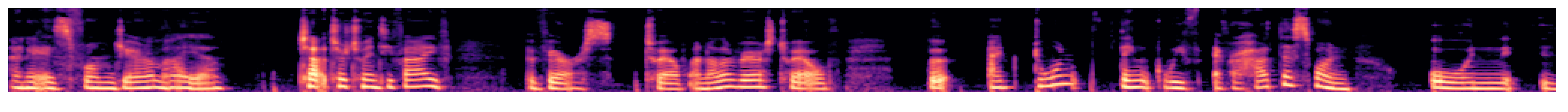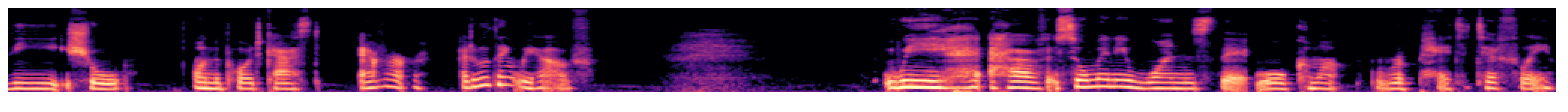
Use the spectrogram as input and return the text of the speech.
and it is from Jeremiah, chapter twenty-five, verse twelve. Another verse twelve, but I don't think we've ever had this one on the show on the podcast ever. I don't think we have. We have so many ones that will come up repetitively,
